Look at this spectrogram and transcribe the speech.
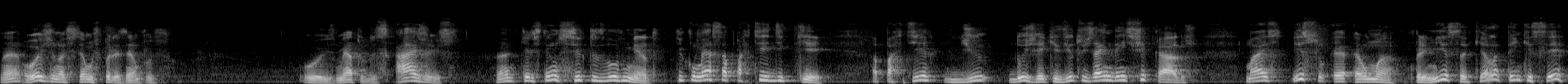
Né? Hoje nós temos, por exemplo, os, os métodos ágeis, né, que eles têm um ciclo de desenvolvimento, que começa a partir de quê? A partir de, dos requisitos já identificados. Mas isso é, é uma premissa que ela tem que ser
